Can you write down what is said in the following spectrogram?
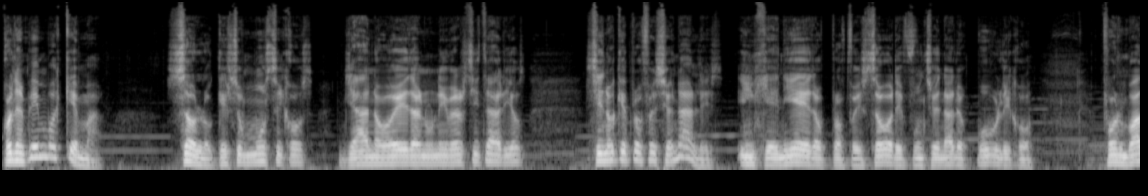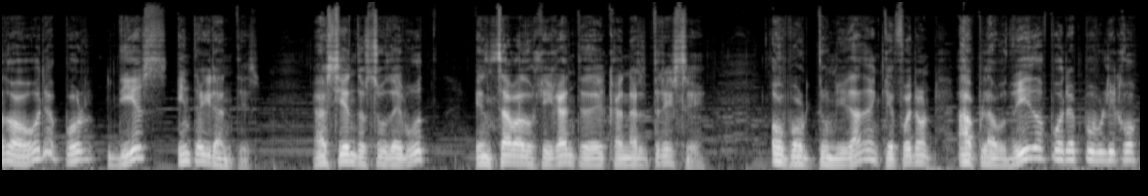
con el mismo esquema, solo que sus músicos ya no eran universitarios, sino que profesionales, ingenieros, profesores, funcionarios públicos, formado ahora por 10 integrantes, haciendo su debut en Sábado Gigante del Canal 13, oportunidad en que fueron aplaudidos por el público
